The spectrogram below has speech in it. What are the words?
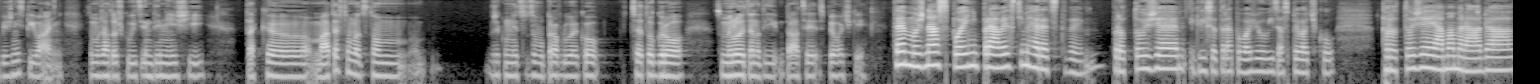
běžný zpívání. Je to možná trošku víc intimnější. Tak máte v tomhle tom, řeknu něco, co opravdu jako, co je to gro co milujete na té práci zpěvačky? To je možná spojení právě s tím herectvím, protože, i když se teda považuji víc za zpěvačku, protože já mám ráda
